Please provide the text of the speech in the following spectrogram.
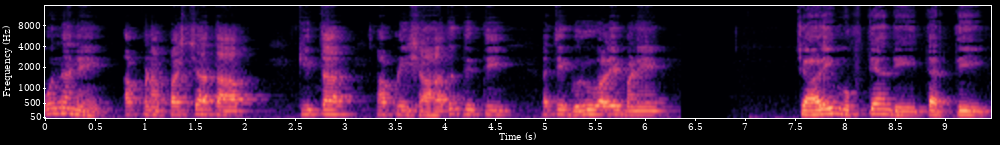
ਉਹਨਾਂ ਨੇ ਆਪਣਾ ਪਛਤਾਤਾਪ ਕੀਤਾ, ਆਪਣੀ ਸ਼ਹਾਦਤ ਦਿੱਤੀ ਅਤੇ ਗੁਰੂ ਵਾਲੇ ਬਣੇ। 40 ਮੁਕਤਿਆਂ ਦੀ ਧਰਤੀ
